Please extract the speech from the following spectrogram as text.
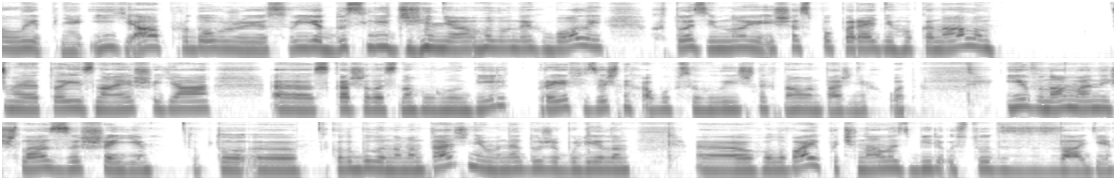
липня, і я продовжую своє дослідження головних болей. Хто зі мною і ще з попереднього каналу, е, той знає, що я е, скаржилась на головну біль при фізичних або психологічних навантаженнях. От. І вона в мене йшла з шиї. Тобто, е, коли було навантаження, мене дуже боліла е, голова і починалась біль ось тут ззаді.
